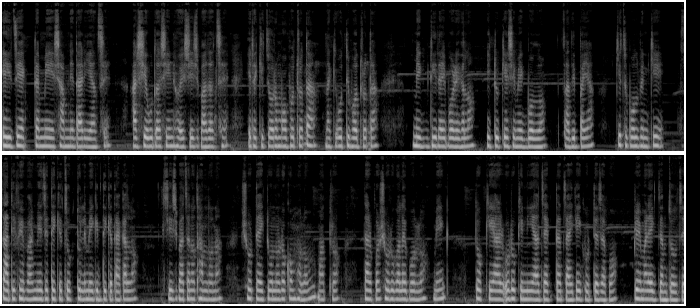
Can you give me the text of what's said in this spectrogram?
এই যে একটা মেয়ে সামনে দাঁড়িয়ে আছে, আর সে উদাসীন হয়ে শেষ বাজাচ্ছে। এটা কি চরম অভদ্রতা নাকি অতিভদ্রতা? মেঘ দ্বিধায় পড়ে গেল। একটু কেসে মেঘ বলল, সাদিফ ভাইয়া, কিছু বলবেন কি? সাদিফ এবার মেঝে থেকে চোখ তুলে মেঘের দিকে তাকালো। শেষ বাঁচানো থামলো না। সুরটা একটু অন্যরকম হলো মাত্র। তারপর সরু গলায় বলল, মেঘ, তোকে আর ওরুকে নিয়ে আজ একটা জায়গায় ঘুরতে যাব। প্রেমার এক্সাম চলছে।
